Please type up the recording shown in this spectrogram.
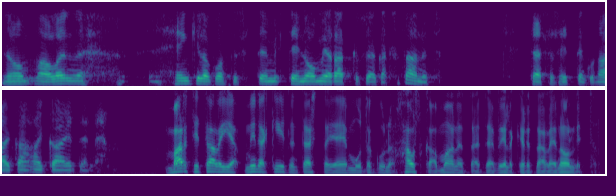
No mä olen henkilökohtaisesti tehnyt omia ratkaisuja. Katsotaan nyt tässä sitten, kun aikaa, aikaa etenee. Martti Talia, minä kiitän tästä ja ei muuta kuin hauskaa maanantaita ja vielä kertaalleen onnittelut.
